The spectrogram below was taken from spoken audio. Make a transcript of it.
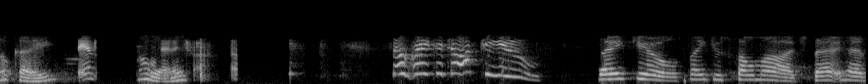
okay. Sandalphon. All right. Okay. So great to talk to you. Thank you. Thank you so much. That has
